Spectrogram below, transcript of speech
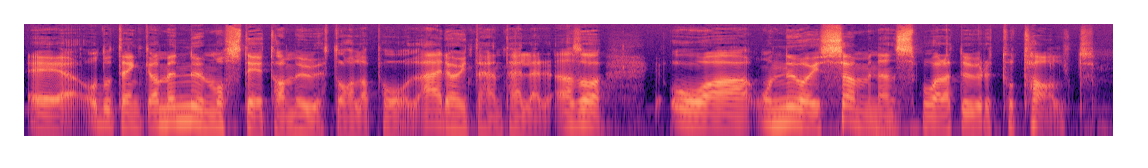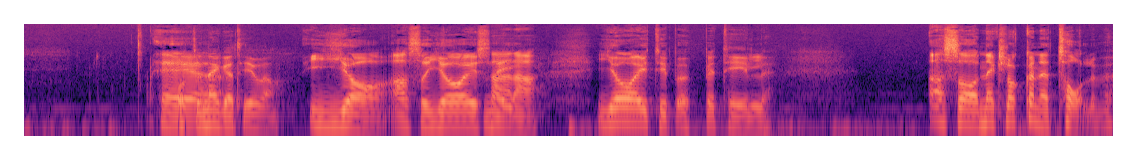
Eh, och då tänkte jag, men nu måste jag ta mig ut och hålla på. Nej, det har ju inte hänt heller. Alltså, och, och nu har ju sömnen spårat ur totalt. Eh, Åt det negativa? Ja, alltså jag är så här, jag är typ uppe till, alltså när klockan är 12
